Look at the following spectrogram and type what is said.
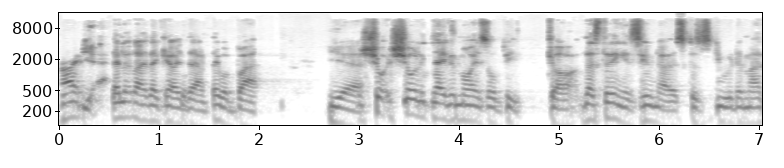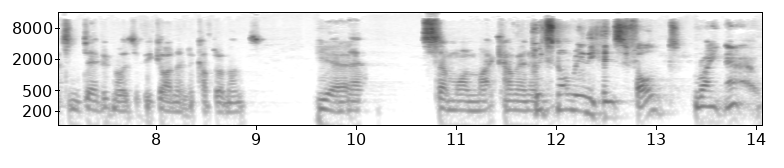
right? yeah. They look like they're going down. They were bad. Yeah. Sure, surely David Moyes will be gone. That's the thing is, who knows? Because you would imagine David Moyes would be gone in a couple of months. And Yeah. then someone might come in. But And, it's not really his fault right now.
